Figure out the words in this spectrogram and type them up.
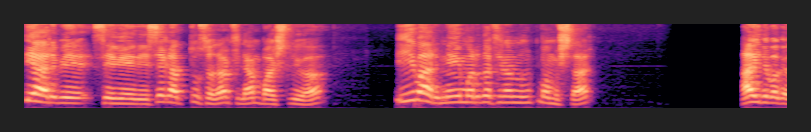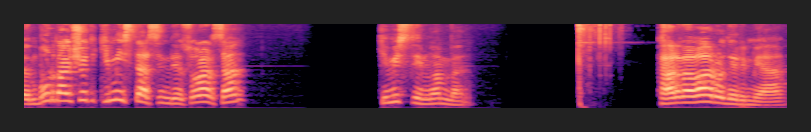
Diğer bir seviyede ise Gattuso'dan filan başlıyor. İyi bari Neymar'ı da filan unutmamışlar. Haydi bakalım. Buradan şöyle kimi istersin diye sorarsan kimi isteyeyim lan ben? Cannavaro derim ya.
